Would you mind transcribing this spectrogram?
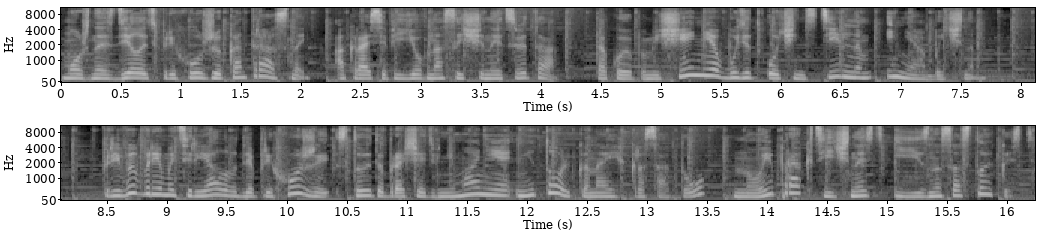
Можно сделать прихожую контрастной, окрасив ее в насыщенные цвета. Такое помещение будет очень стильным и необычным. При выборе материалов для прихожей стоит обращать внимание не только на их красоту, но и практичность и износостойкость.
